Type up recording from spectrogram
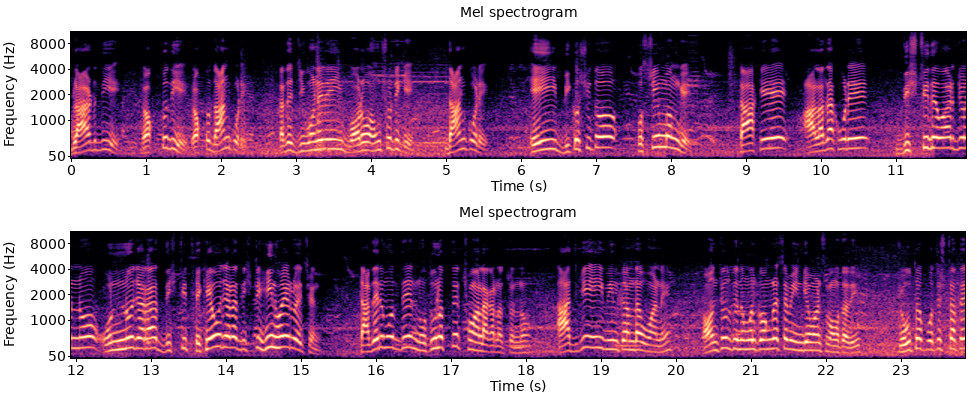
ব্লাড দিয়ে, রক্ত দিয়ে রক্ত দান করে, তাদের জীবনের এই বড় অংশটিকে দান করে, এই বিকশিত পশ্চিমবঙ্গে তাকে আলাদা করে দৃষ্টি দেওয়ার জন্য অন্য যারা দৃষ্টি থেকেও যারা দৃষ্টিহীন হয়ে রয়েছেন, তাদের মধ্যে নতুনত্বের ছোঁয়া লাগানোর জন্য আজকে এই বিলকান্দা ওয়ানে অঞ্চল তৃণমূল কংগ্রেস এবং ইন্ডিয়া ওয়ান্স মমতাদি যৌথ প্রচেষ্টাতে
